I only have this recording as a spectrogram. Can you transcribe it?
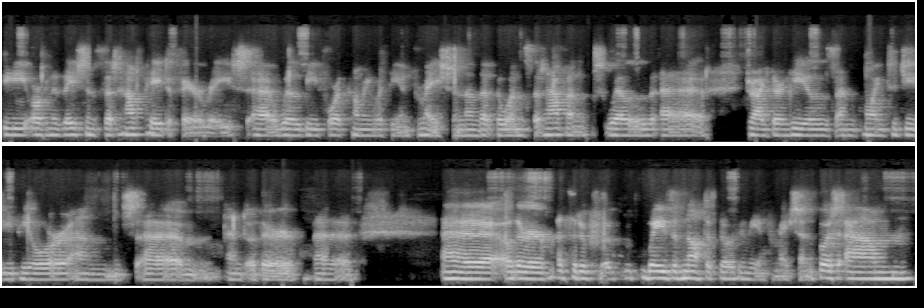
the organizations that have paid a fair rate uh, will be forthcoming with the information and that the ones that haven't will uh, drag their heels and point to GDPR and um, and other uh, uh other uh, sort of ways of not disclosing the information. But um,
